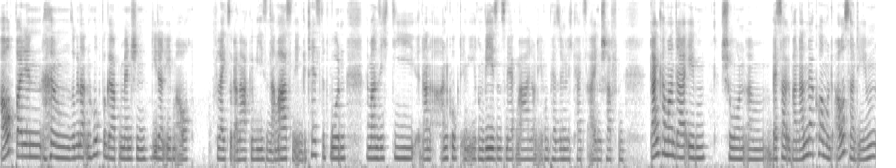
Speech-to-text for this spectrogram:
auch bei den ähm, sogenannten hochbegabten Menschen, die dann eben auch vielleicht sogar nachgewiesenermaßen eben getestet wurden, wenn man sich die dann anguckt in ihren Wesensmerkmalen und ihren Persönlichkeitseigenschaften, dann kann man da eben schon ähm, besser übereinander kommen. Und außerdem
